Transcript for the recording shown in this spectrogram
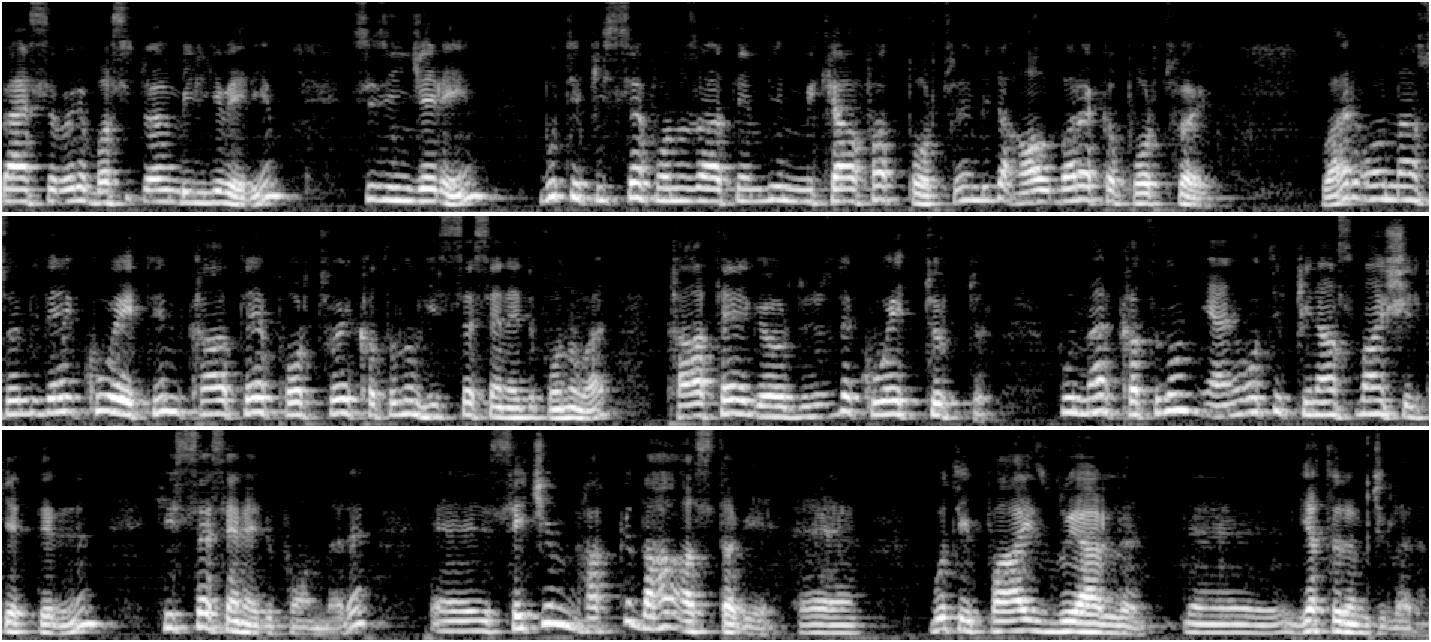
Ben size böyle basit ön bilgi vereyim. Siz inceleyin. Bu tip hisse fonu zaten bir mükafat portföyü, bir de Albaraka portföy var. Ondan sonra bir de Kuveyt'in KT portföy katılım hisse senedi fonu var. KT gördüğünüzde Kuveyt Türk'tür. Bunlar katılım yani o tip finansman şirketlerinin hisse senedi fonları. E, seçim hakkı daha az tabii. E, bu tip faiz duyarlı e, yatırımcıların.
